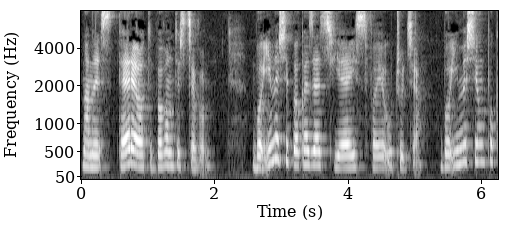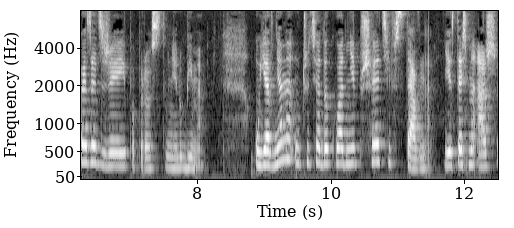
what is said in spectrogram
Mamy stereotypową teściową. Boimy się pokazać jej swoje uczucia. Boimy się pokazać, że jej po prostu nie lubimy. Ujawniamy uczucia dokładnie przeciwstawne. Jesteśmy aż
